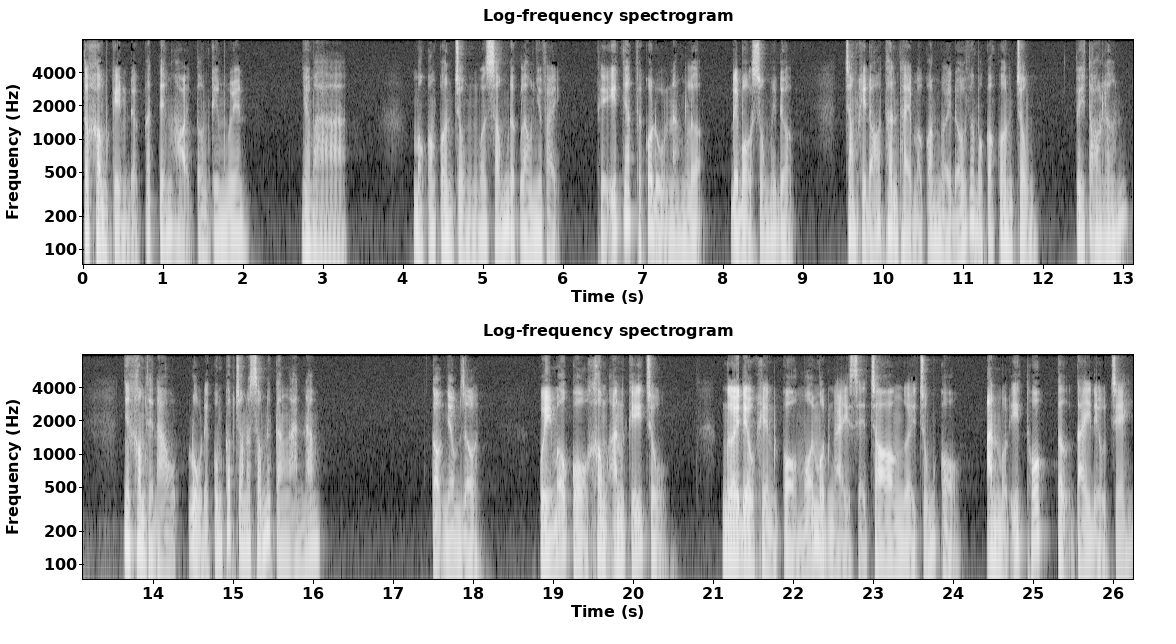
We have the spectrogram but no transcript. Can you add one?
Tôi không kìm được cất tiếng hỏi Tôn Kim Nguyên. Nhưng mà một con côn trùng muốn sống được lâu như vậy thì ít nhất phải có đủ năng lượng để bổ sung mới được. Trong khi đó thân thể một con người đối với một con côn trùng tuy to lớn nhưng không thể nào đủ để cung cấp cho nó sống đến cả ngàn năm. Cậu nhầm rồi. Quỷ mẫu cổ không ăn ký chủ. Người điều khiển cổ mỗi một ngày sẽ cho người trúng cổ ăn một ít thuốc tự tay điều chế.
